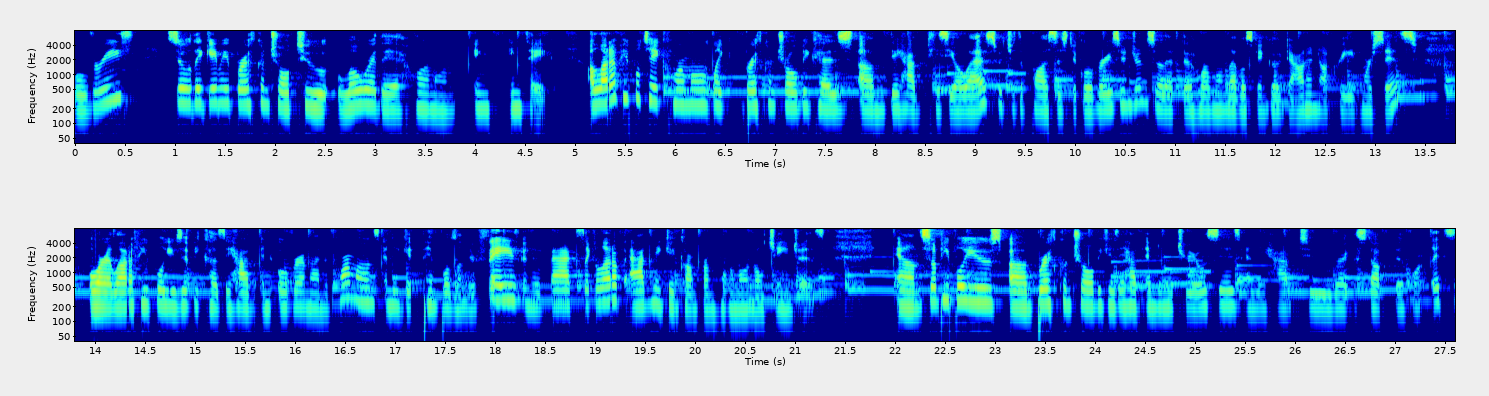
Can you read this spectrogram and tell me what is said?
ovaries. So they gave me birth control to lower the hormone in- intake. A lot of people take hormone like birth control because um, they have PCOS, which is the polycystic ovary syndrome, so that the hormone levels can go down and not create more cysts. Or a lot of people use it because they have an over amount of hormones and they get pimples on their face and their backs. Like a lot of acne can come from hormonal changes. Um, some people use uh, birth control because they have endometriosis and they have to like, stop the hormone. It's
